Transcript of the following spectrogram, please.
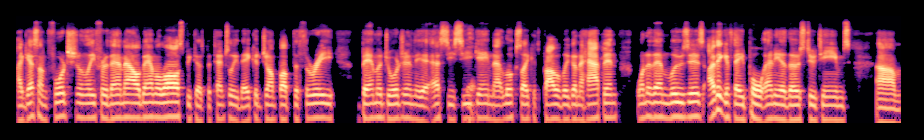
I guess unfortunately for them, Alabama lost because potentially they could jump up to three. Bama, Georgia in the SEC yeah. game. That looks like it's probably going to happen. One of them loses. I think if they pull any of those two teams, um,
